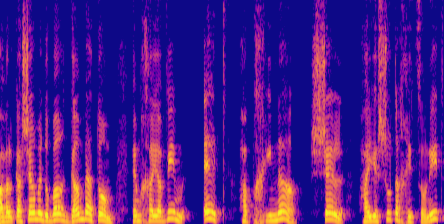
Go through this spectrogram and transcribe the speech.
אבל כאשר מדובר גם באטום, הם חייבים את הבחינה של הישות החיצונית,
